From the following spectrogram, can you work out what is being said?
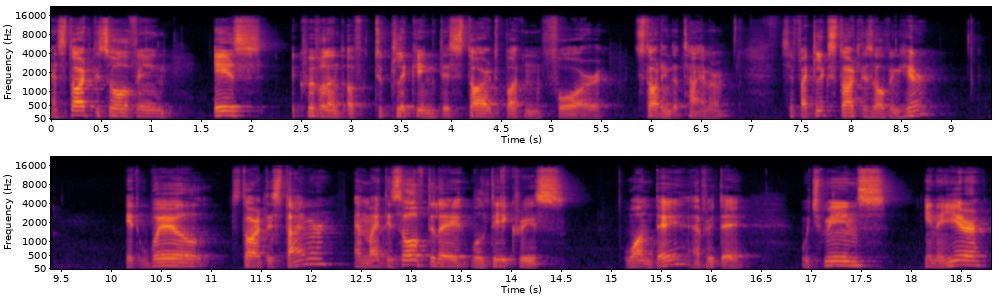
and start dissolving is equivalent of to clicking the start button for starting the timer. So if I click start dissolving here, it will start this timer and my dissolve delay will decrease one day every day, which means in a year,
